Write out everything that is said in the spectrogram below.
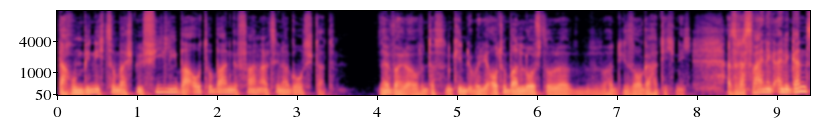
Darum bin ich zum Beispiel viel lieber Autobahn gefahren als in der Großstadt. Ne, weil dass ein Kind über die Autobahn läuft, so, die Sorge hatte ich nicht. Also das war eine, eine ganz,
